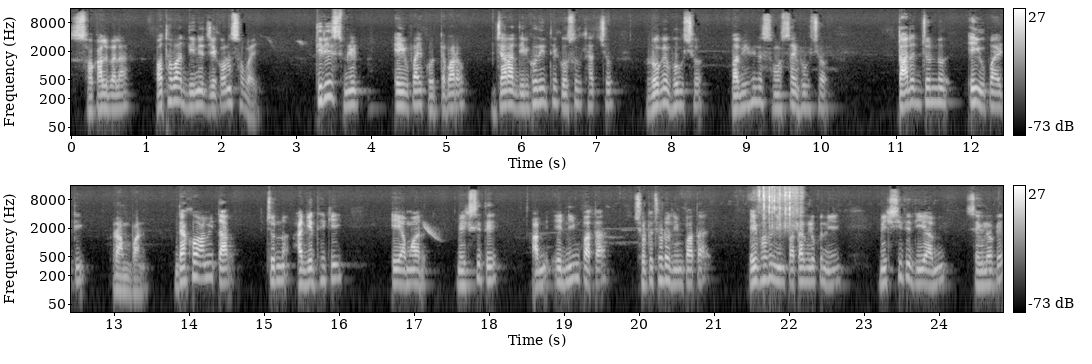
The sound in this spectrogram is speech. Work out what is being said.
সকালবেলা অথবা দিনের যে কোনো সময় তিরিশ মিনিট এই উপায় করতে পারো। যারা দীর্ঘদিন থেকে ওষুধ খাচ্ছ, রোগে ভুগছ বা বিভিন্ন সমস্যায় ভুগছ, তাদের জন্য এই উপায়টি রামবান দেখো, আমি তার জন্য আগে থেকেই এই আমার মিক্সিতে আমি এই নিম পাতা, ছোটো ছোট নিম পাতা, এইভাবে নিম পাতাগুলোকে নিয়ে মিক্সিতে দিয়ে আমি সেগুলোকে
